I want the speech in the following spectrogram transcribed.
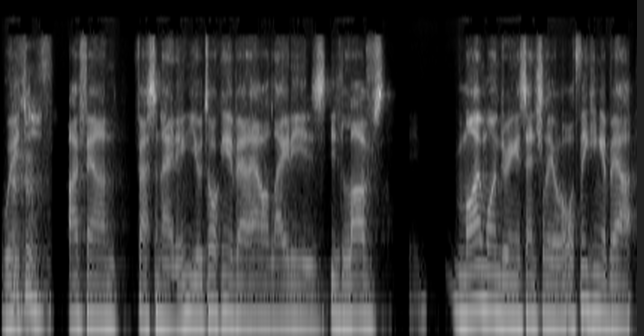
which mm-hmm. I found fascinating. You were talking about how a lady is is loves mind wandering essentially, or, or thinking about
